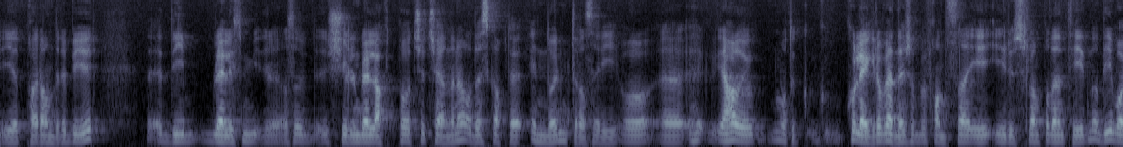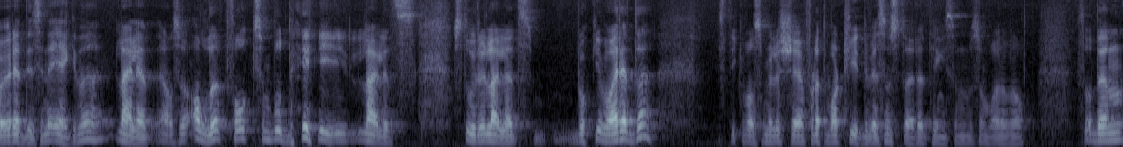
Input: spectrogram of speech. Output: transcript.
i et par andre byer, ble liksom, altså, skylden ble lagt på tsjetsjenerne, og det skapte enormt raseri. Og, eh, jeg hadde jo måtte, kolleger og venner som befant seg i, i, Russland på den tiden, og de var jo redde i sine egne leiligheter. Altså, alle folk som bodde i leilighets, store leilighetsblokker, var redde. Visste ikke hva som ville skje, for dette var tydeligvis en større ting som, som var overalt. Så den,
